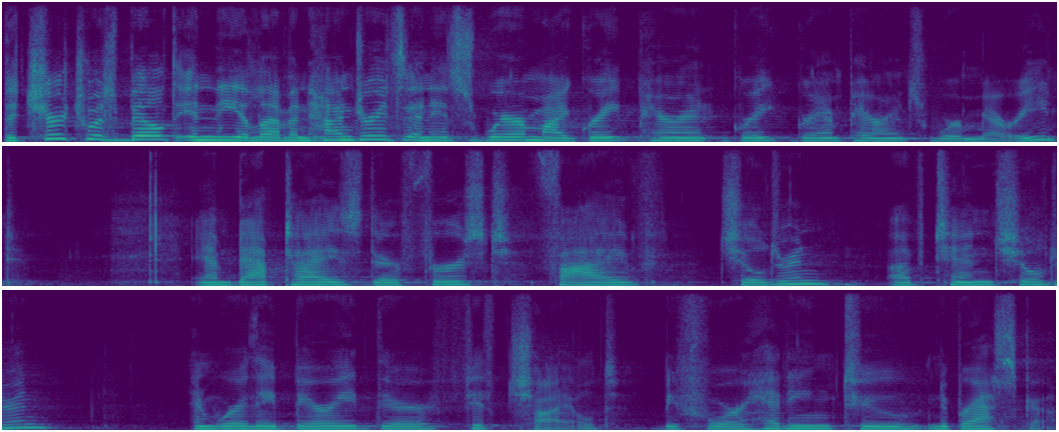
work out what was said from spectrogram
The church was built in the 1100s, and it's where my great great grandparents were married and baptized their first five children of 10 children, and where they buried their fifth child before heading to Nebraska.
